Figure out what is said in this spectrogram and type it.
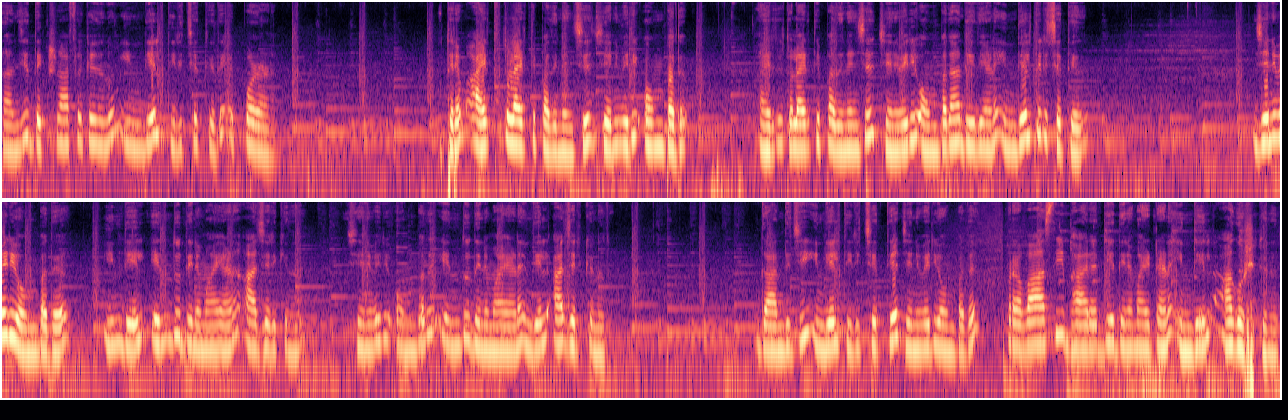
ഗാന്ധിജി ദക്ഷിണാഫ്രിക്കയിൽ നിന്നും ഇന്ത്യയിൽ തിരിച്ചെത്തിയത് എപ്പോഴാണ്? ഉത്തരം ആയിരത്തി തൊള്ളായിരത്തി പതിനഞ്ച് ജനുവരി ഒമ്പത്. ആയിരത്തി തൊള്ളായിരത്തി പതിനഞ്ച് ജനുവരി ഒമ്പതാം തീയതിയാണ് ഇന്ത്യയിൽ തിരിച്ചെത്തിയത്. ജനുവരി ഒമ്പത് ഇന്ത്യയിൽ എന്തു ദിനമായാണ് ആചരിക്കുന്നത്? ജനുവരി ഒമ്പത് എന്തു ദിനമായാണ് ഇന്ത്യയിൽ ആചരിക്കുന്നത്? ഗാന്ധിജി ഇന്ത്യയിൽ തിരിച്ചെത്തിയ ജനുവരി ഒമ്പത് പ്രവാസി ഭാരതീയ ദിനമായിട്ടാണ് ഇന്ത്യയിൽ ആഘോഷിക്കുന്നത്.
